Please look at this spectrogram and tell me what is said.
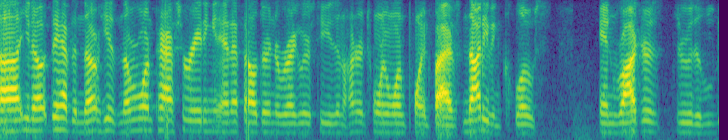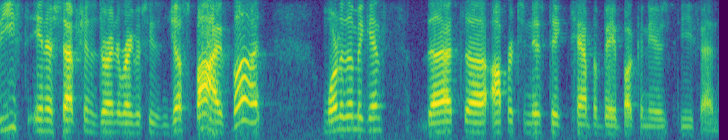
Uh, you know, they have the number. He has number one passer rating in NFL during the regular season, 121.5. It's not even close and Rodgers threw the least interceptions during the regular season, just five, but one of them against that uh, opportunistic Tampa Bay Buccaneers defense.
